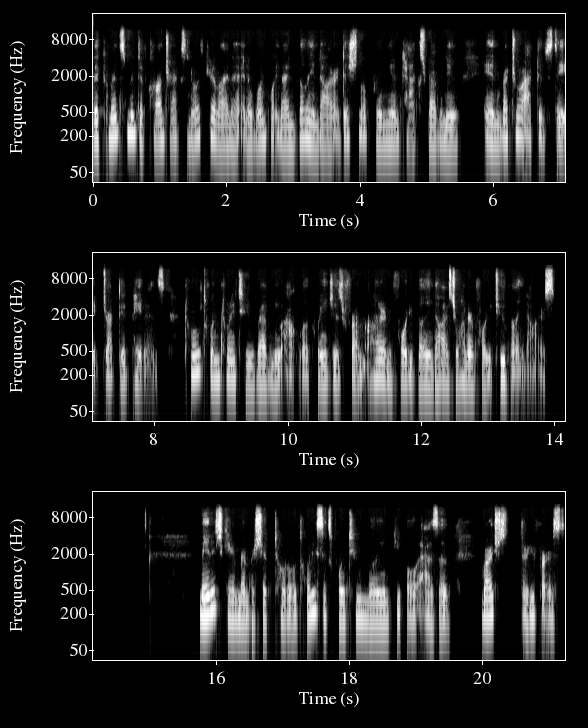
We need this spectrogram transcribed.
the commencement of contracts in North Carolina, and a $1.9 billion additional premium tax revenue and retroactive state directed payments. Total 2022 revenue outlook ranges from $140 billion to $142 billion. Managed care membership totaled 26.2 million people as of March 31st,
